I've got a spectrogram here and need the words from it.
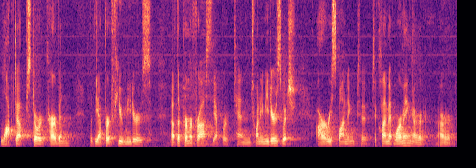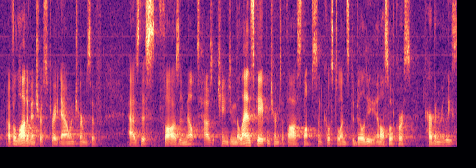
locked up stored carbon, but the upper few meters of the permafrost, the upper 10, 20 meters, which are responding to, to climate warming, are, are of a lot of interest right now in terms of as this thaws and melts, how is it changing the landscape in terms of thaw slumps and coastal instability, and also, of course, carbon release.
